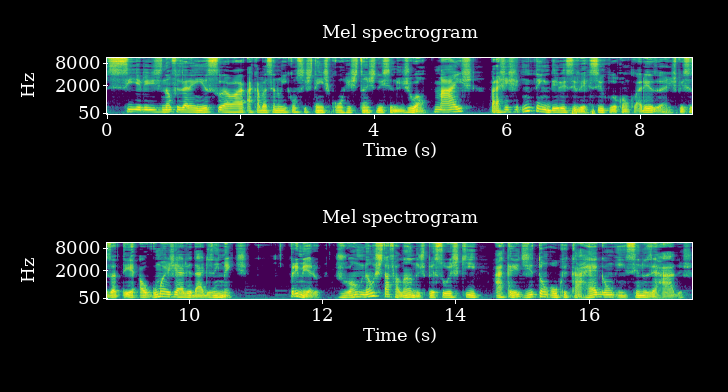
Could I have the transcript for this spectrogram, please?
se eles não fizerem isso, ela acaba sendo inconsistente com o restante do ensino de João. Mas, para a gente entender esse versículo com clareza, a gente precisa ter algumas realidades em mente. Primeiro, João não está falando de pessoas que acreditam ou que carregam ensinos errados.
